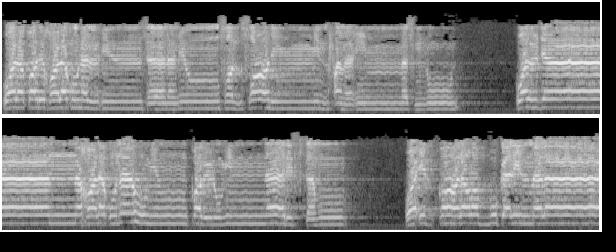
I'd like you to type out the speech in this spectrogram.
ولقد خلقنا الإنسان من صلصال من حمأ مسنون وَالْجَانَّ خَلَقْنَاهُ مِن قَبْلُ مِن نَّارِ السَّمُومِ وَإِذْ قَالَ رَبُّكَ لِلْمَلَائِكَةِ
